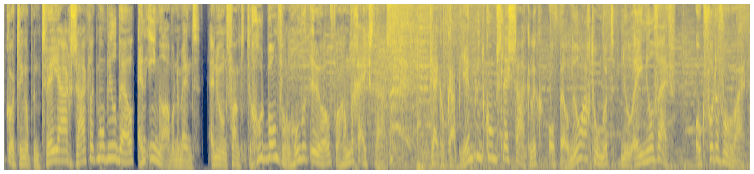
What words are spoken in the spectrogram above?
korting op een 2 jaar zakelijk mobiel bel- en e-mailabonnement. En u ontvangt een tegoedbon van 100 euro voor handige extra's. Kijk op kpn.com slash zakelijk of bel 0800 0105. Ook voor de voorwaarden.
